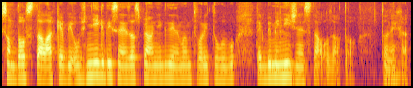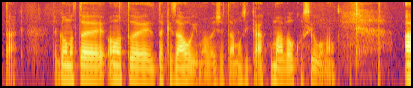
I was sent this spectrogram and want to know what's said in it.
som dostala, keby už nikdy si nezaspieval, nikdy nebudem tvoriť tú hudbu, tak by mi nič nestalo za to, to mhm. nechať tak. Tak ono to je, ono to je také zaujímavé, že tá muzika akú má veľkú silu. No. A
